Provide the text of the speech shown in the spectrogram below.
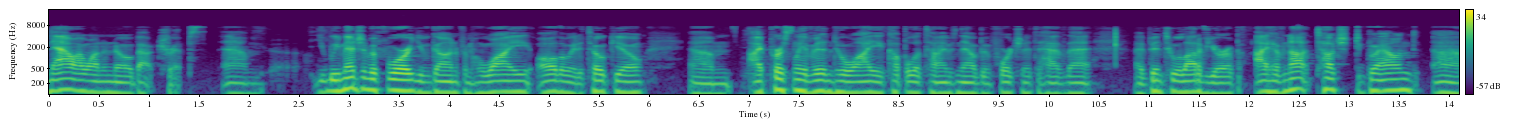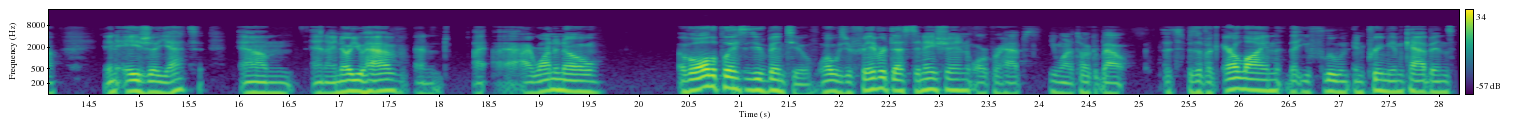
Now I want to know about trips. Um, you- we mentioned before you've gone from Hawaii all the way to Tokyo. Um, I personally have been to Hawaii a couple of times now. I've Been fortunate to have that. I've been to a lot of Europe. I have not touched ground uh, in Asia yet, um, and I know you have. And I, I, I want to know of all the places you've been to, what was your favorite destination, or perhaps you want to talk about a specific airline that you flew in, in premium cabins,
